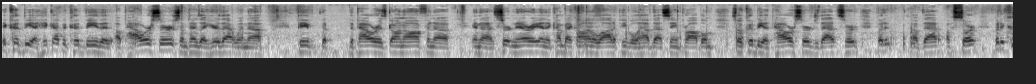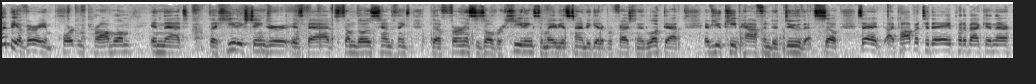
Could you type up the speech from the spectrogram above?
It could be a hiccup. It could be the, a power surge. Sometimes I hear that when uh, the, the power has gone off in a, in a certain area and they come back on. A lot of people have that same problem. So it could be a power surge of that sort, but it, of that sort. But it could be a very important problem in that the heat exchanger is bad some of those kinds of things. The furnace is overheating, so maybe it's time to get it professionally looked at if you keep having to do this. So say I, I pop it today, put it back in there,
